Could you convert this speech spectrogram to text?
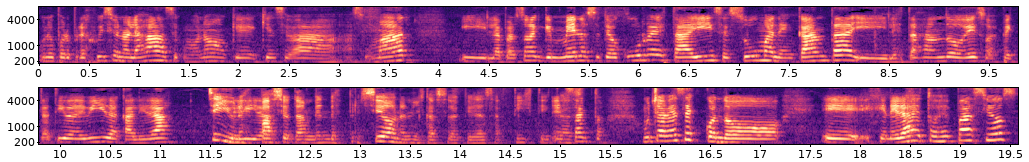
uno por prejuicio no las hace, como no, que quién se va a sumar y la persona que menos se te ocurre está ahí, se suma, le encanta y le estás dando eso, expectativa de vida, calidad. Sí, y un espacio también de expresión en el caso de actividades artísticas. Exacto. Muchas veces cuando eh, generas estos espacios,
